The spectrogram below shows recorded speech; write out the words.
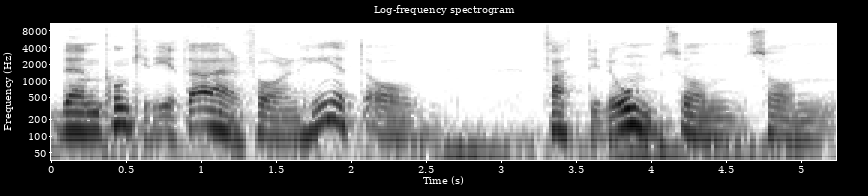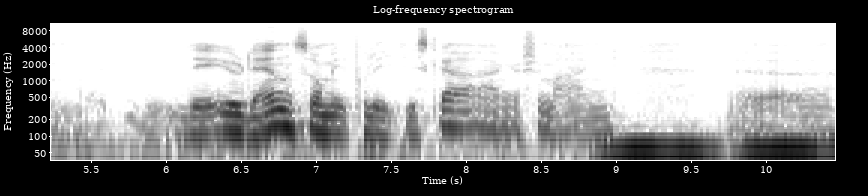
den konkreta erfarenhet av fattigdom som, som det är ur den som mitt politiska engagemang eh,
